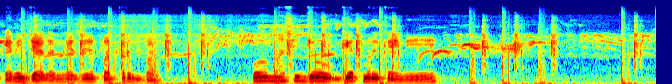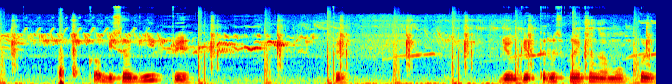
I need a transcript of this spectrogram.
Mereka ini jalan gak sih? Apa terbang? Oh masih joget mereka ini. Kok bisa gitu ya? Tuh. Joget terus mereka nggak mukul.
